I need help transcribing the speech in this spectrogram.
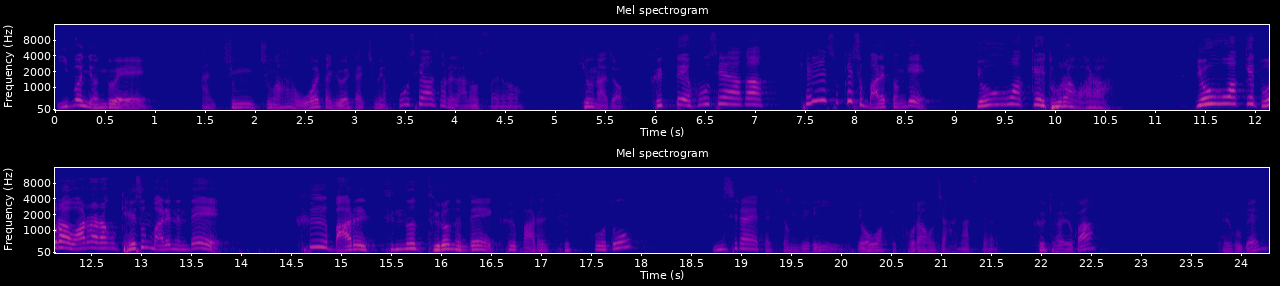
이번 연도에 한 중 중 한 5월달 6월달쯤에 호세아서를 나눴어요. 기억나죠? 그때 호세아가 계속 계속 말했던 게 여호와께 돌아와라. 여호와께 돌아와라라고 계속 말했는데 그 말을 듣는, 들었는데 그 말을 듣고도 이스라엘 백성들이 여호와께 돌아오지 않았어요. 그 결과 결국엔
